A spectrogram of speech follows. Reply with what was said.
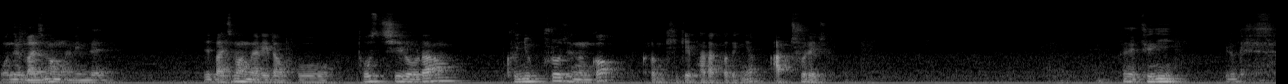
오늘 마지막 날인데 이제 마지막 날이라고 도스치로랑 근육 풀어주는 거 그런 기계 받았거든요. 압출해주고. 근데 등이 이렇게 됐어요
